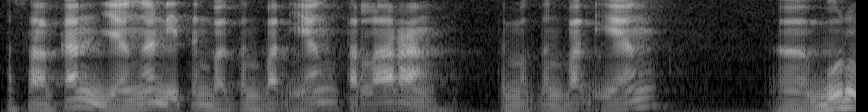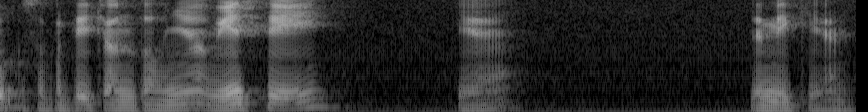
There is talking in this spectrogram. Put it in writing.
Asalkan jangan di tempat-tempat yang terlarang. Tempat-tempat yang e, buruk. Seperti contohnya WC ya. Demikian.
